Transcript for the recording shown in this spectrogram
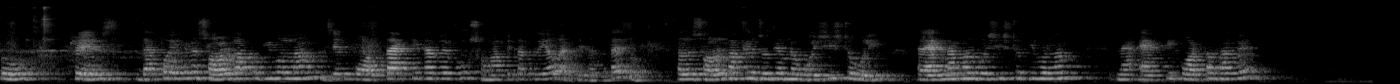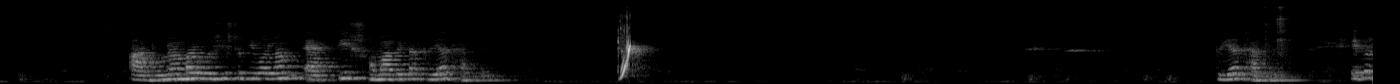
তো ফ্রেন্ডস দেখো এখানে সরল বাক্য কি বললাম? যে কর্তা একটি থাকবে এবং সমাপিকা ক্রিয়াও একটি থাকবে, তাই তো? তাহলে সরল বাক্যের যদি আমরা বৈশিষ্ট্য বলি, তাহলে এক নম্বর বৈশিষ্ট্য কি বললাম? না, একটি কর্তা থাকবে আর দু নম্বর বৈশিষ্ট্য কি বললাম? একটি সমাপিকা ক্রিয়া থাকবে। ক্রিয়া থাকবে। এবার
